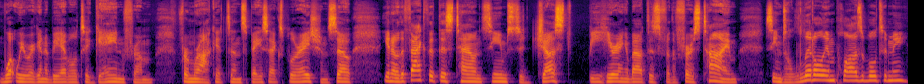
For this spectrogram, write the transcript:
what we were going to be able to gain from from rockets and space exploration. So, you know, the fact that this town seems to just be hearing about this for the first time seems a little implausible to me.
